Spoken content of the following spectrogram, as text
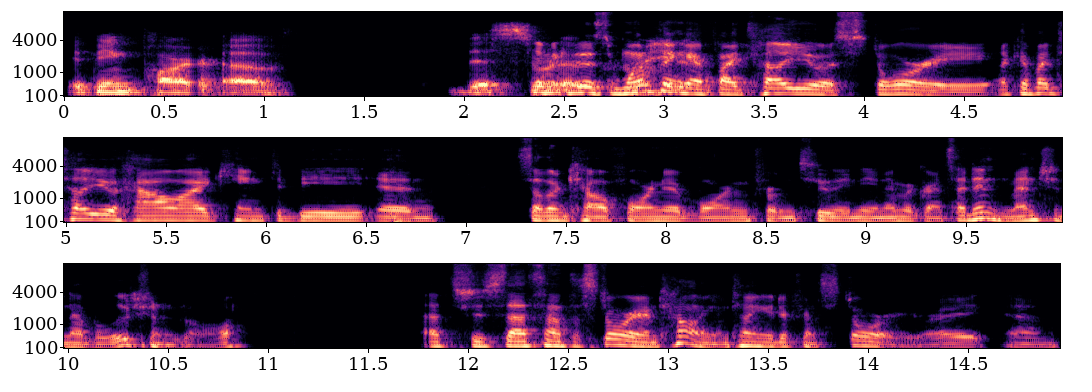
it being part of this sort I mean, of. There's one thing if I tell you a story, like if I tell you how I came to be in Southern California, born from two Indian immigrants, I didn't mention evolution at all that's just that's not the story i'm telling i'm telling you a different story right? Um,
